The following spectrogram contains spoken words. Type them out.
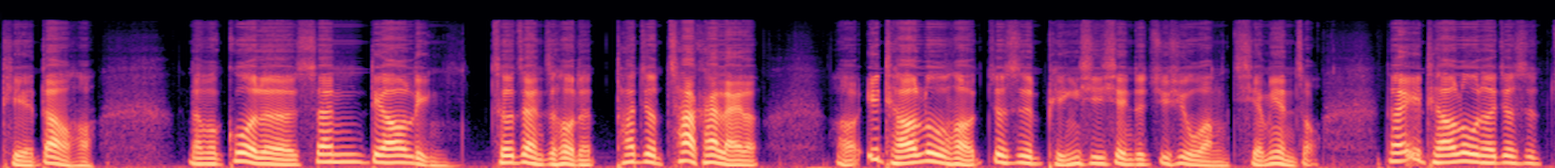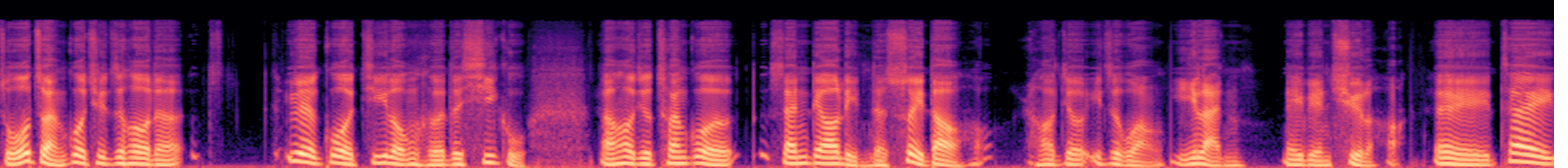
铁道哈，那么过了三雕岭。车站之后呢，它就岔开来了，哦，一条路哈，就是平西线，就继续往前面走。那一条路呢，就是左转过去之后呢，越过基隆河的溪谷，然后就穿过三雕岭的隧道，然后就一直往宜兰那边去了哈。哎，在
